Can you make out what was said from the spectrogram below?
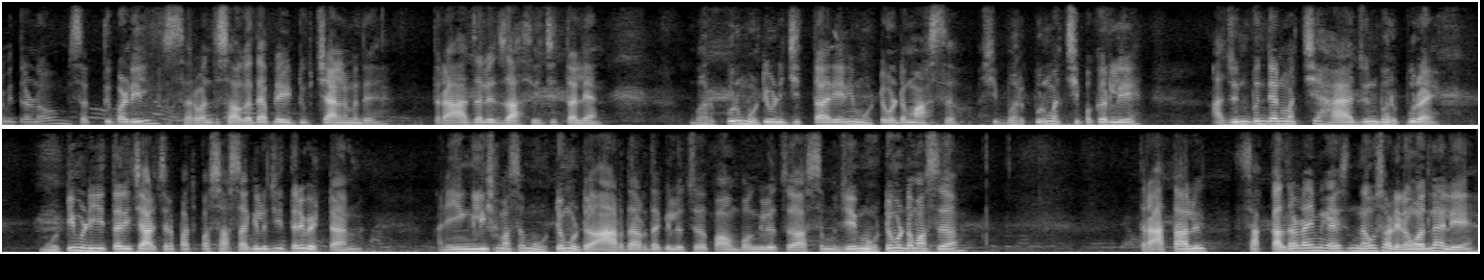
मित्रांनो मी सत्तू पाटील. सर्वांचं स्वागत आहे आपल्या यूट्यूब चॅनलमध्ये तर आज आले जासीची तल्यान भरपूर मोठी मोठी जित्तारी आणि मोठं मोठं मासं. अशी भरपूर मच्छी पकडली आहे अजून पण त्या मच्छी हाय अजून भरपूर आहे. मोठी मोठी जित्तारी चार चार पाच पाच सहा सहा किलोची तरी भेटतात. आणि इंग्लिश मासं मोठं मोठं अर्धा अर्धा किलोचं पाव पाव किलोचं असं म्हणजे मोठं मोठं मासं. तर आता आलो सकाळचा टायमिंग आहे नऊ साडेनऊ वाजला आली आहे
